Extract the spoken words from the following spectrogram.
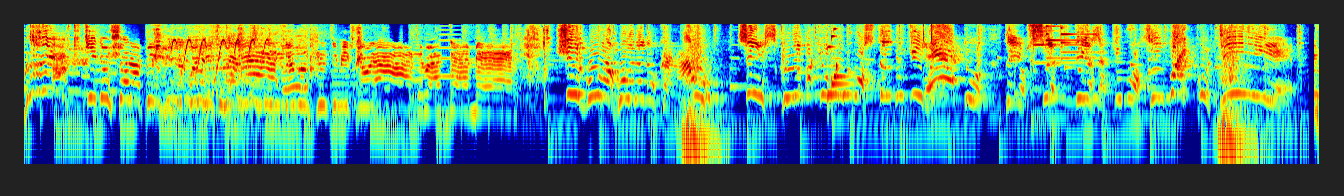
Reactivo xarope vindo com esse galera. Tamo junto e misturado, madame. Chegou agora no canal. Se inscreva que eu vou postando direto. Tenho certeza que você vai curtir.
